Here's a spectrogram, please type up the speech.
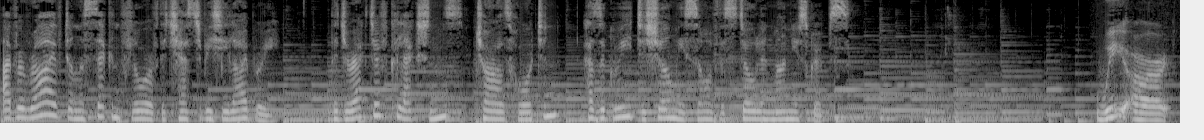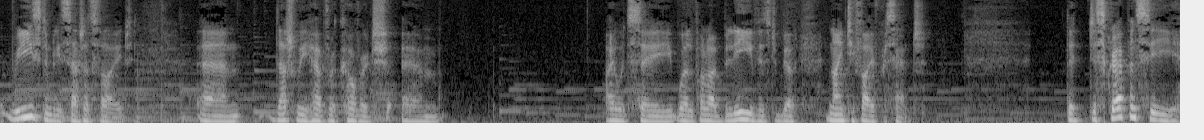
I've arrived on the second floor of the Chester Beatty Library. The Director of Collections, Charles Horton, has agreed to show me some of the stolen manuscripts. We are reasonably satisfied um, that we have recovered, um, I would say, well, what I believe is to be about 95%. The discrepancy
